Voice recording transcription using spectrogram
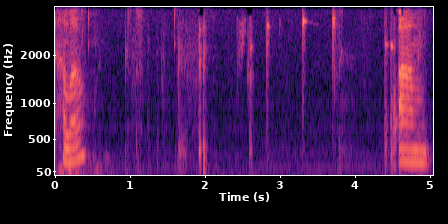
Hello? Um,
